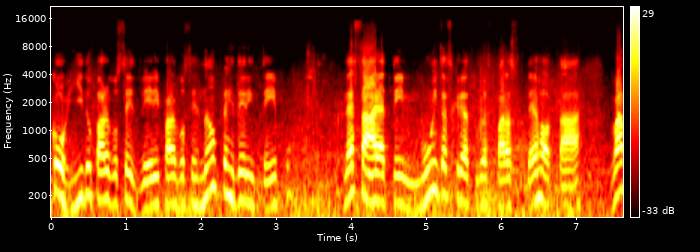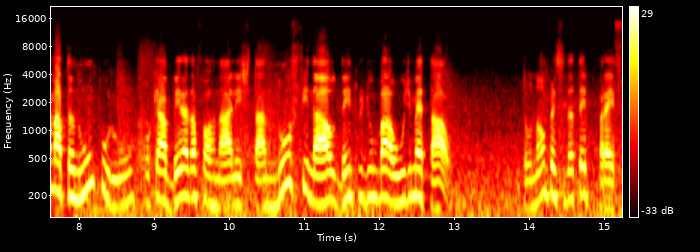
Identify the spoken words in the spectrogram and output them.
corrido para vocês verem, para vocês não perderem tempo. Nessa área tem muitas criaturas para se derrotar. Vai matando um por um, porque a beira da fornalha está no final dentro de um baú de metal. Então não precisa ter pressa.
